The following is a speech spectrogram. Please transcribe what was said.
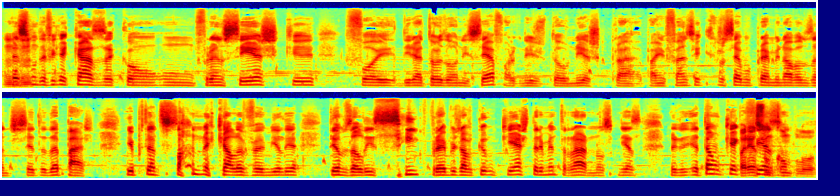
uhum. a segunda filha casa com um francês que foi diretor da Unicef, organismo da Unesco para, para a infância, que recebe o prémio Nobel nos anos 60 da paz. E, portanto, só naquela família temos ali cinco prémios o que é extremamente raro, não se conhece. Então, o que é que Parece fez? um complô.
